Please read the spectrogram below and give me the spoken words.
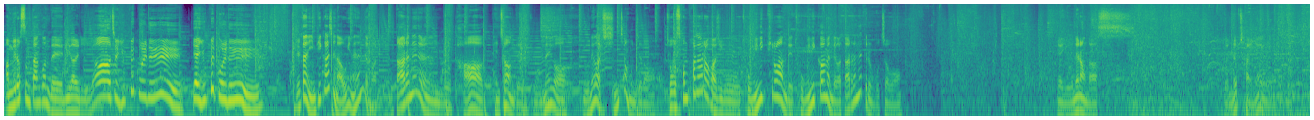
안 밀었으면 딴 건데 니달리. 아, 저 600골드. 야, 600골드. 일단 인피까지 나오긴 했는데 말이죠. 다른 애들은 뭐 다 괜찮은데 요네가 요네가 진짜 문제다. 저거 선파자라 가지고 도미닉 필요한데 도미닉 가면 내가 다른 애들을 못 잡아. 야, 요네랑 나왔어. 몇렙 차이냐 이거?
